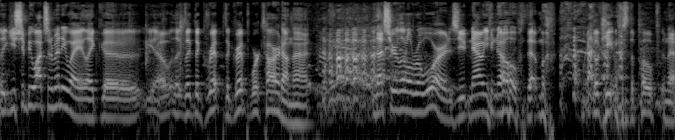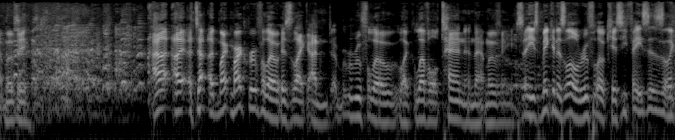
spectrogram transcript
you should be watching them anyway. Like, uh, you know, like, like the grip, the grip worked hard on that. And that's your little reward. Is you now you know that Mo- Michael Keaton was the Pope in that movie. I, I, t- uh, Mark Mark Ruffalo is like on Ruffalo like level ten in that movie. So he's making his little Ruffalo kissy faces. Like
